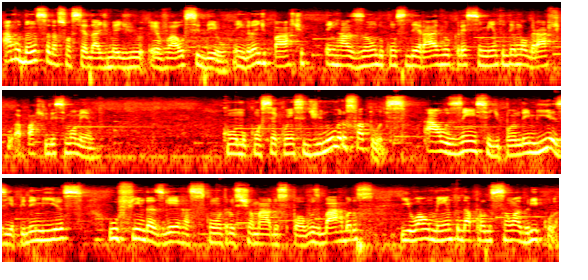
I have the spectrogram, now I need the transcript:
A mudança da sociedade medieval se deu, em grande parte, em razão do considerável crescimento demográfico a partir desse momento, como consequência de inúmeros fatores. A ausência de pandemias e epidemias, o fim das guerras contra os chamados povos bárbaros e o aumento da produção agrícola,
